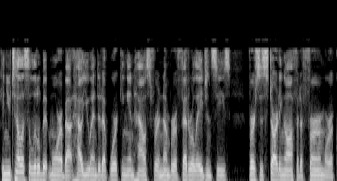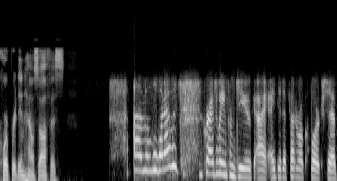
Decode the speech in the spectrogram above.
Can you tell us a little bit more about how you ended up working in-house for a number of federal agencies versus starting off at a firm or a corporate in-house office? Um, well, when I was graduating from Duke, I, I, did a federal clerkship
